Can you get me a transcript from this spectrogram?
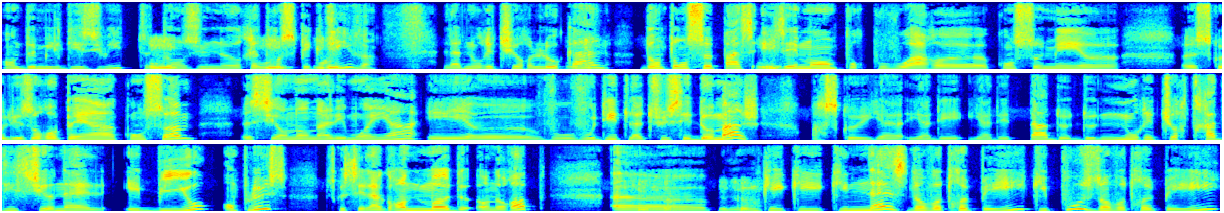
en 2018 Oui. dans une rétrospective, la nourriture locale dont on se passe aisément pour pouvoir euh, consommer euh, euh, ce que les Européens consomment, si on en a les moyens. Et euh, vous vous dites là-dessus, c'est dommage, parce qu'il y a, il y, a des- il y a des tas de, de nourriture traditionnelle et bio en plus, parce que c'est la grande mode en Europe, ça. qui, qui, qui naissent dans votre pays, qui poussent dans votre pays.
